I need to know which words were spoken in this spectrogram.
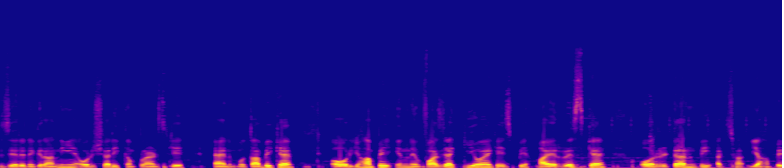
जेर निगरानी है और शरी कंप्लाइंस के एन मुताबिक है। और यहाँ पे इन्होंने वाजिया किया हुआ है कि इस पर हाई रिस्क है और रिटर्न भी अच्छा यहाँ पे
